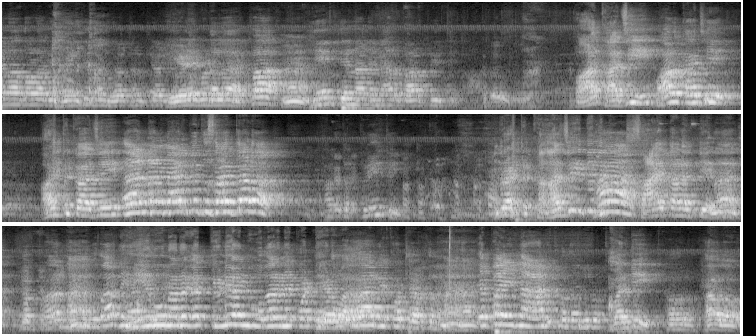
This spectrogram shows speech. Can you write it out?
ಎಲ್ಲದೊಳಗೆ ಹೇಳ್ತೀನಿ ಅಂತ ಹೇಳ್ತಾನೆ ಕೇಳಿ. ಹೇಳೇ ಬಿಡಲ್ಲ. ಹೇಳ್ತೀನಿ ನನ್ನ ಮ್ಯಾಲ ಬಾಳ ಪ್ರೀತಿ. ಬಾಳ ಕಾಜಿ. ಬಾಳ ಕಾಜಿ. ಅಷ್ಟು ಕಾಜಿ. ನನ್ನ ಮ್ಯಾಲ ಬಿದ್ದು ಸಾಯ್ತಾಳ. ಅಷ್ಟು ಪ್ರೀತಿ. ಅಂದ್ರೆ ಅಷ್ಟು ಕಾಜಿ ಇದ್ದು ಉದಾಹರಣೆ ನೀನು ನನಗ ತಿಳಿಯಂಗ ಉದಾಹರಣೆ ಕೊಟ್ಟು ಹೇಳುವ. ಉದಾಹರಣೆ ಕೊಟ್ಟು ಹೇಳ್ತಾನೆ. ಯಪ್ಪ ಇನ್ನ ಆಟಕ್ಕೆ ಬಂದನು ಬಂದಿ. ಹೌದು. ಹೌದೌದು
